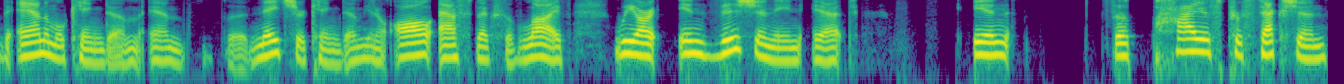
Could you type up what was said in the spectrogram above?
the animal kingdom and the nature kingdom, you know, all aspects of life, we are envisioning it in the highest perfection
